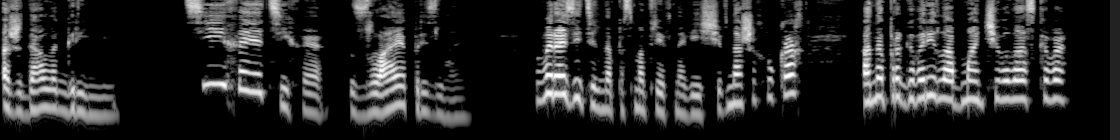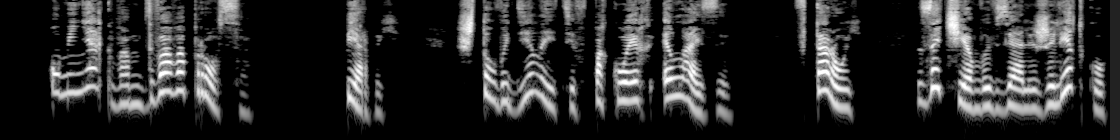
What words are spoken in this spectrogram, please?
ожидала Гримми. Тихая-тихая, злая-призлая. Выразительно посмотрев на вещи в наших руках, она проговорила обманчиво ласково. «У меня к вам два вопроса. Первый. Что вы делаете в покоях Элайзы? Второй. Зачем вы взяли жилетку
